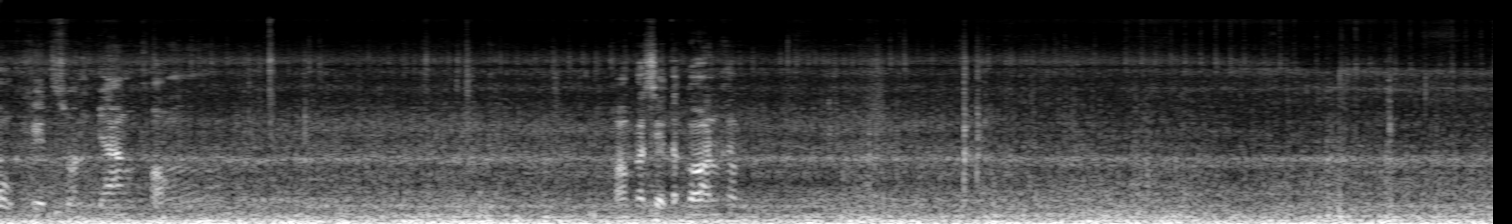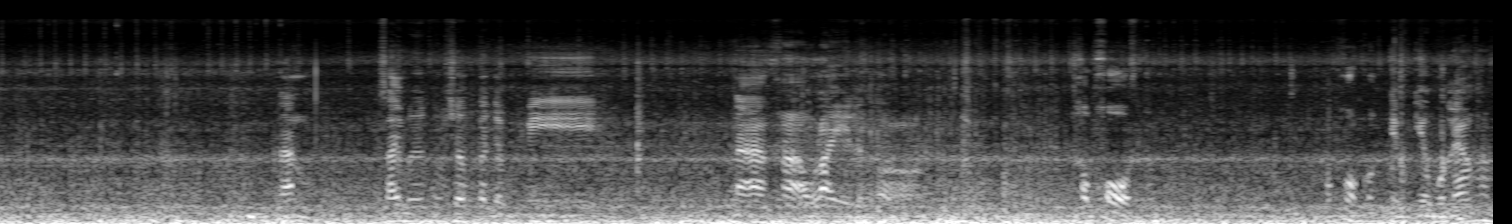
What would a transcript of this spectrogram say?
เข้าเขตสวนยางของ ของเกษตรกรครับนั่นซ้ายมือคุณผู้ชมก็จะมีนาข้าวไร่แล้วก็ข้าวโพดครับข้าวโพดก็เก็บเกี่ยวหมดแล้วครับ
